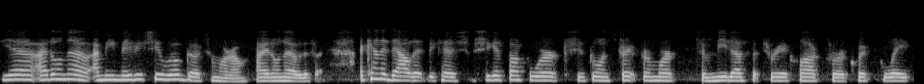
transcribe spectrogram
yeah, I don't know. I mean, maybe she will go tomorrow. I don't know. I kind of doubt it because she gets off work. She's going straight from work to meet us at three o'clock for a quick late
